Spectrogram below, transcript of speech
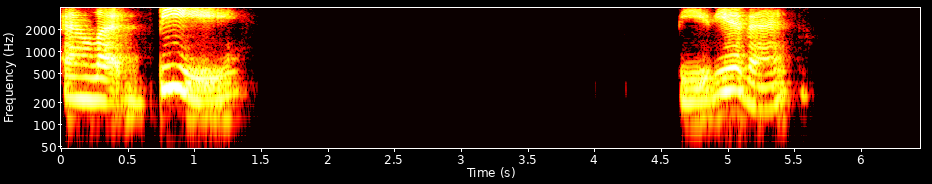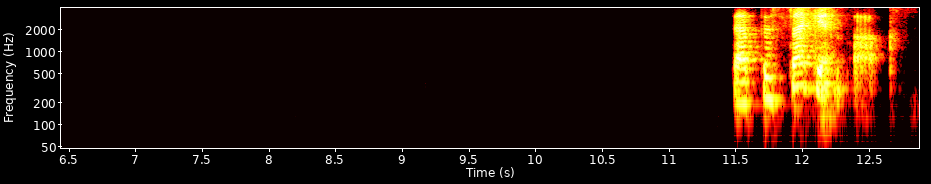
And let B be the event that the second box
